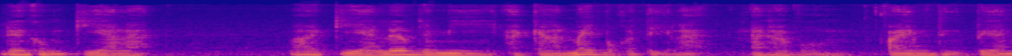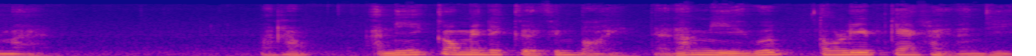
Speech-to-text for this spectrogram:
เรื่องของเกียร์ละว่าเกียร์เริ่มจะมีอาการไม่ปกติแล้วนะครับผมไฟมันถึงเตือนมานะครับ อันนี้ก็ไม่ได้เกิดขึ้นบ่อย แต่ถ้ามีปุ๊บต้องรีบแก้ไขทันที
